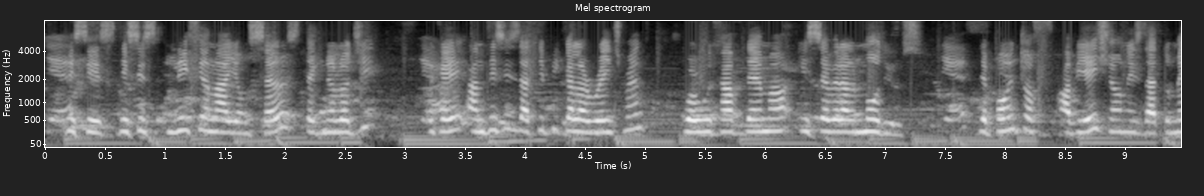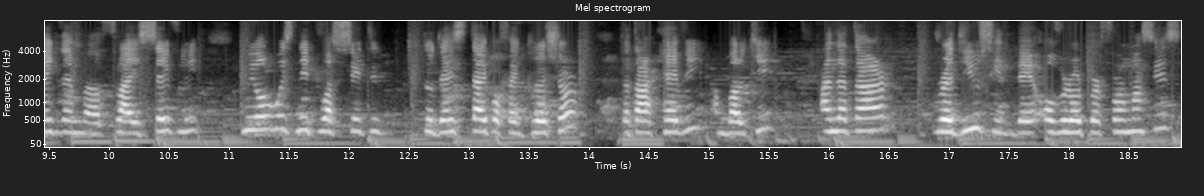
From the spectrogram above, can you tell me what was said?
Yes. This is this is lithium-ion cells technology. Yeah. Okay, and this is the typical arrangement where we have them uh, in several modules. Yes. The point of aviation is that to make them uh, fly safely, we always need to associate it to this type of enclosure that are heavy and bulky and that are reducing the overall performances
